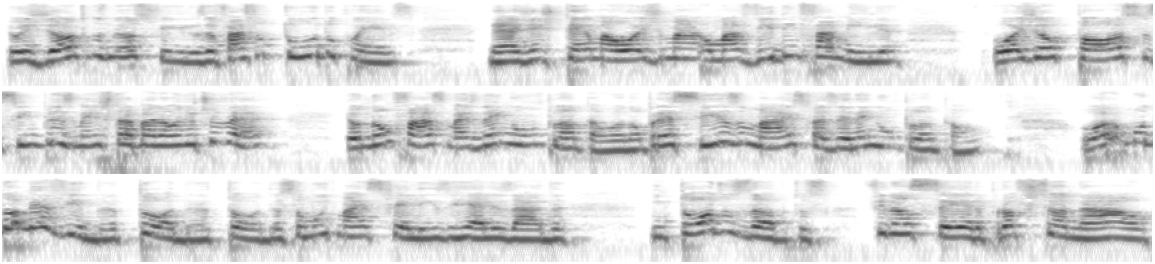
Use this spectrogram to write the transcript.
eu janto com os meus filhos, eu faço tudo com eles. Né? A gente tem uma, hoje uma, uma vida em família. Hoje eu posso simplesmente trabalhar onde eu estiver. Eu não faço mais nenhum plantão, eu não preciso mais fazer nenhum plantão. Mudou minha vida toda, toda. Eu sou muito mais feliz e realizada em todos os âmbitos, financeiro, profissional,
